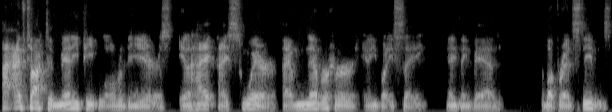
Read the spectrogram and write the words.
I, have talked to many people over the years, and I, I swear I have never heard anybody say anything bad about Brad Stevens.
